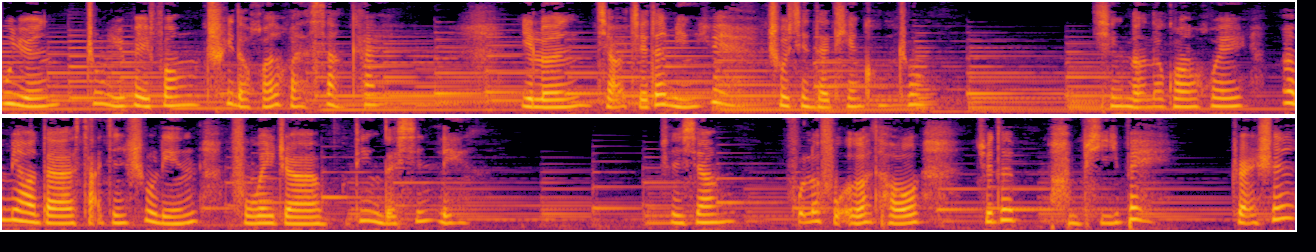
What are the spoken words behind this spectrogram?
乌云终于被风吹得缓缓散开，一轮皎洁的明月出现在天空中。清冷的光辉曼妙地洒进树林，抚慰着不定的心灵。沉香抚了抚额头，觉得很疲惫，转身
